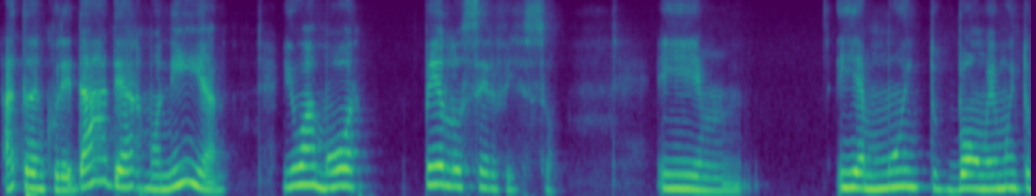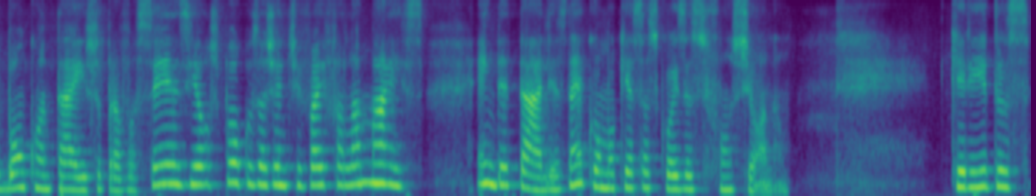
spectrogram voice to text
A tranquilidade, a harmonia e o amor pelo serviço. E e é muito bom, é muito bom contar isso para vocês e aos poucos a gente vai falar mais em detalhes, né, como que essas coisas funcionam. Queridos,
